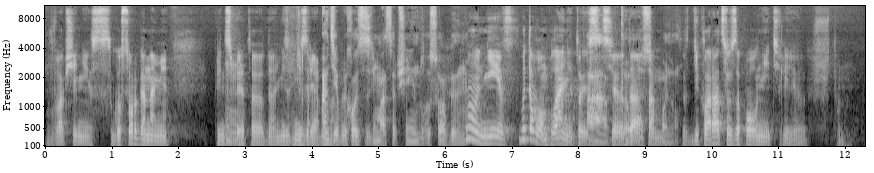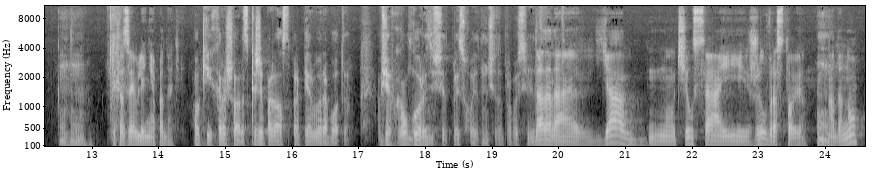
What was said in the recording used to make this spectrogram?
в общении с госорганами. В принципе, mm. это, да, не, не зря а было. А тебе приходится заниматься общением с госорганами? Ну, не в бытовом плане, то есть, а, бытовом, да, там, понял. декларацию заполнить или там, mm-hmm. какое-то заявление подать. Окей, хорошо. Расскажи, пожалуйста, про первую работу. Вообще, в каком городе все это происходит? Мы что-то пропустили. Да-да-да. Я учился и жил в Ростове mm. на Дону.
